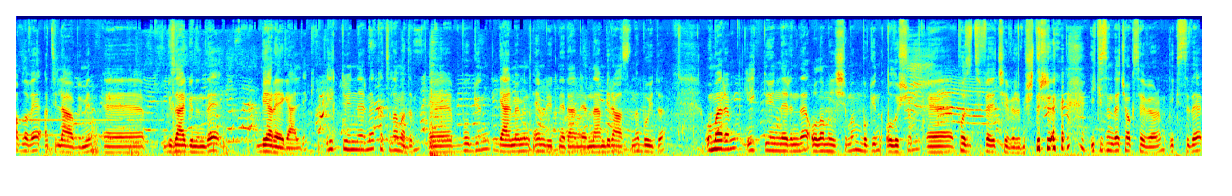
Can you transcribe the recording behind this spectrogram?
abla ve Atilla abimin eee, güzel gününde bir araya geldik. İlk düğünlerine katılamadım. Eee, bugün gelmemin en büyük nedenlerinden biri aslında buydu. Umarım ilk düğünlerinde olamayışımın bugün oluşum eee, pozitife çevirmiştir. İkisini de çok seviyorum. İkisi de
